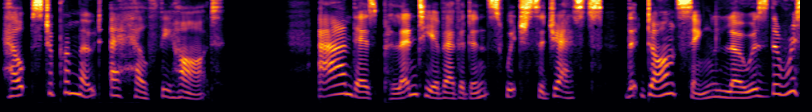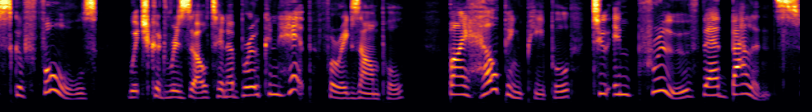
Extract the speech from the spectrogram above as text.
helps to promote a healthy heart. And there's plenty of evidence which suggests that dancing lowers the risk of falls, which could result in a broken hip, for example, by helping people to improve their balance.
